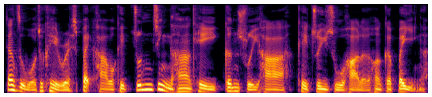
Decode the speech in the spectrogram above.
这样子我就可以 respect 他，我可以尊敬他，可以跟随他，可以追逐他的那个背影啊，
